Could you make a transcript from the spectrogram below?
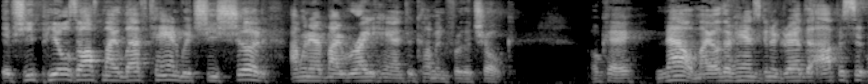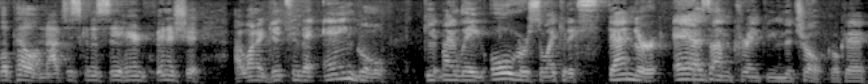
If she peels off my left hand, which she should, I'm gonna have my right hand to come in for the choke. Okay, now my other hand's gonna grab the opposite lapel. I'm not just gonna sit here and finish it. I wanna get to the angle, get my leg over so I could extend her as I'm cranking the choke, okay?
